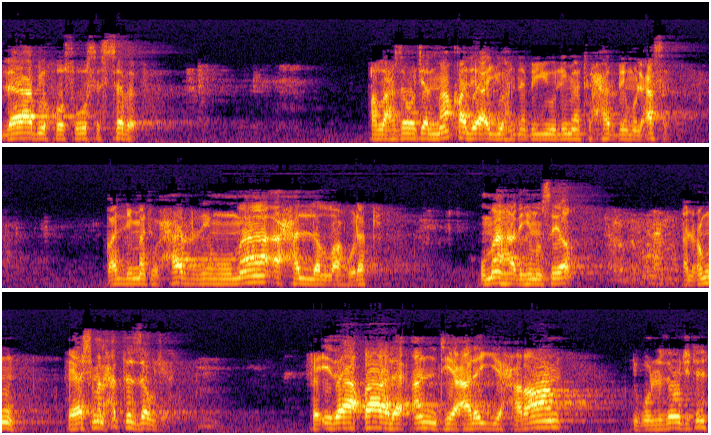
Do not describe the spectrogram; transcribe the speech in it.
لا بخصوص السبب. الله عز وجل ما قال يا أيها النبي لم تحرم العسل؟ قال لم تحرم ما أحل الله لك وما هذه من صيغ العموم فيشمل حتى الزوجة فإذا قال أنت علي حرام يقول لزوجته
